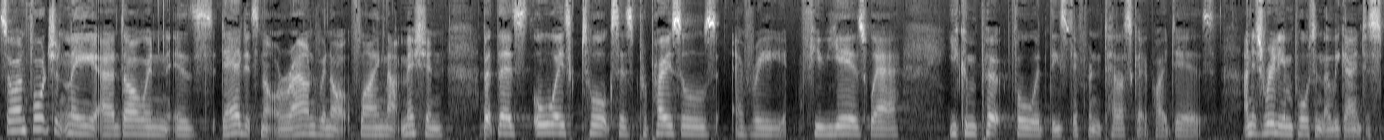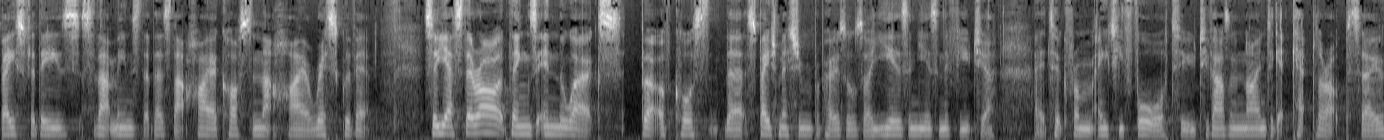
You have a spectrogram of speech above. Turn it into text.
So, unfortunately, uh, Darwin is dead. It's not around. We're not flying that mission. But there's always talks, there's proposals every few years where you can put forward these different telescope ideas. And it's really important that we go into space for these, so that means that there's that higher cost and that higher risk with it. So, yes, there are things in the works, but of course, the space mission proposals are years and years in the future. It took from 84 to 2009 to get Kepler up, so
